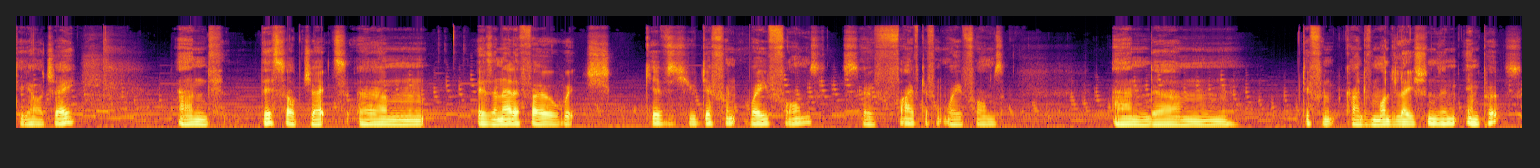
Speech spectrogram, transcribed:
DRJ. And this object um, is an LFO which gives you different waveforms, so five different waveforms, and um, different kind of modulations and inputs.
